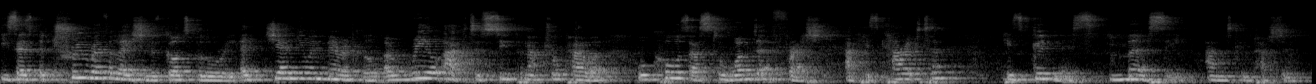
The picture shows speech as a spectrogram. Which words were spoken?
he says, a true revelation of God's glory, a genuine miracle, a real act of supernatural power will cause us to wonder afresh at his character, his goodness, mercy, and compassion.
